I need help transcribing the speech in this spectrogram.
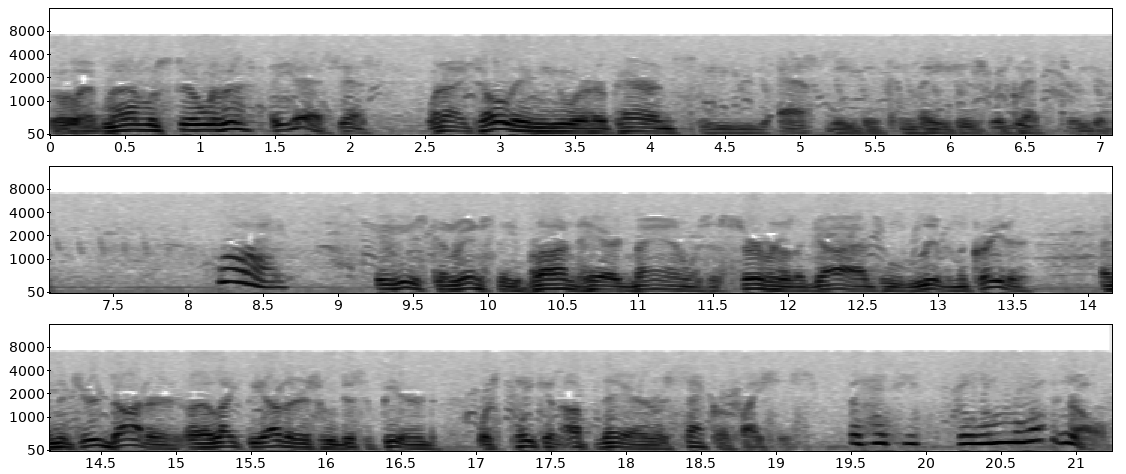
So that man was still with her? Uh, yes, yes. When I told him you were her parents, he asked me to convey his regrets to you. Why? He's convinced the blonde-haired man was a servant of the gods who live in the crater, and that your daughter, uh, like the others who disappeared, was taken up there as sacrifices. But has he seen this? No, no,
